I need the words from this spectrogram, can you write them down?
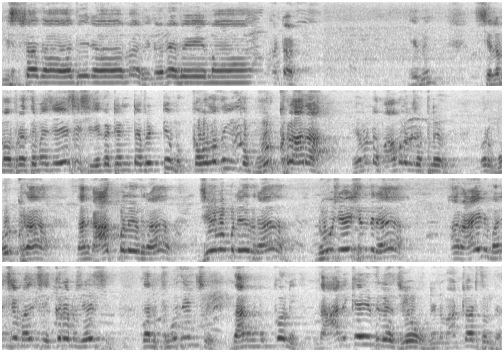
విశ్వదాభిరామ వినరవేమ అంటాడు. ఏమి? శిలమ ప్రతిమ చేసి చీకటింట పెట్టి ముక్కవలదు ఇంక మూర్ఖులారా. ఏమంటే మామూలుగా చెప్పలేదు. మరి మూర్ఖుడా దానికి ఆత్మ లేదురా జీవం లేదురా. నువ్వు చేసిందిరా. ఆ రాయిని మలిచి మలిచి విగ్రహం చేసి దాన్ని పూజించి దానికి ముక్కొని దానికే ఇది లేదు జీవం. నేను మాట్లాడుతుందా?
